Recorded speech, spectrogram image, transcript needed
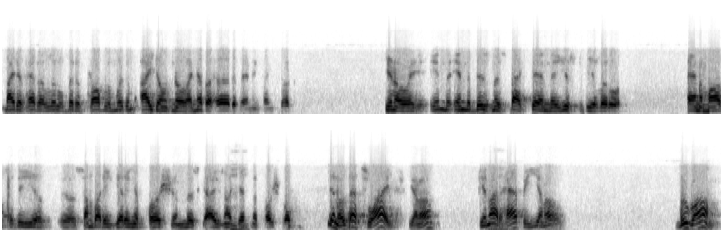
might have had a little bit of problem with him. I don't know. I never heard of anything. But you know, in the in the business back then, there used to be a little animosity of uh, somebody getting a push and this guy's not getting a push. But you know, that's life. You know. If you're not happy, you know, move on.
